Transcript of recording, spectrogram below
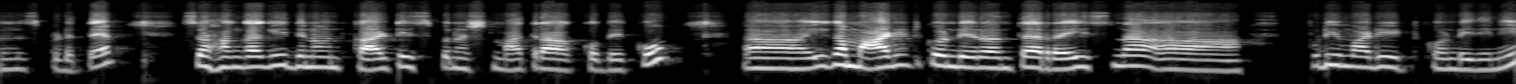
ಅನ್ಸ್ಬಿಡುತ್ತೆ. ಸೊ ಹಾಗಾಗಿ ಇದನ್ನ ಒಂದು ಕಾಲ್ ಟೀ ಸ್ಪೂನ್ ಅಷ್ಟು ಮಾತ್ರ ಹಾಕೋಬೇಕು ಈಗ ಮಾಡಿಟ್ಕೊಂಡಿರೋಂಥ ರೈಸ್ನ ಪುಡಿ ಮಾಡಿ ಇಟ್ಕೊಂಡಿದೀನಿ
